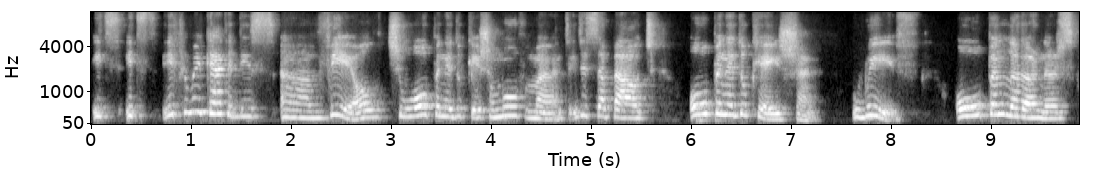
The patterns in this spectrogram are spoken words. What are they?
It's, it's, if we get this uh, view to open education movement, it is about open education with open learners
